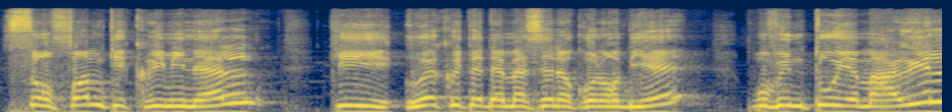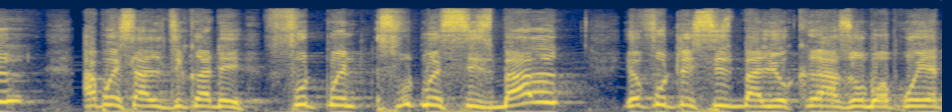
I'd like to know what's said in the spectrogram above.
son femme qui est criminelle, qui recrute des mercenaires colombiens pour venir tuer Maril. Après ça, il dit que fout-moi 6 balles. Il fout les 6 balles, il crase un bon pour Et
